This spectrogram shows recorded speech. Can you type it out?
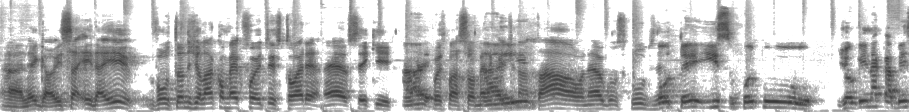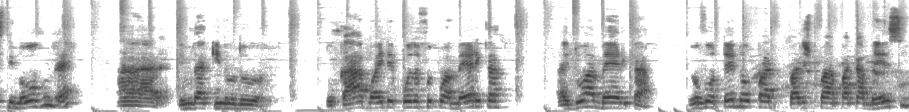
Ah, legal. Isso, e daí, voltando de lá, como é que foi a tua história, né? Eu sei que depois passou a América aí, de Natal, né? Alguns clubes, né? Voltei isso, foi pro... Joguei na cabeça de novo, né? Ah, time daqui do, do, do, Cabo, aí depois eu fui pro América, aí do América eu voltei no para pra cabeça,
